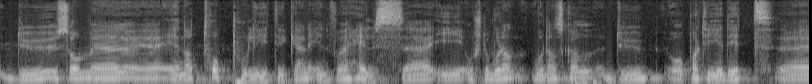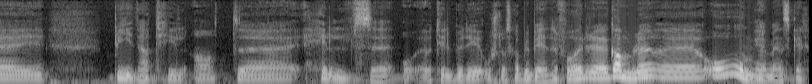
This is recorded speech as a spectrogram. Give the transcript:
du som en av toppolitikerne innenfor helse i Oslo, hvordan, hvordan skal du og partiet ditt eh, bidra til at eh, helsetilbudet i Oslo skal bli bedre for eh, gamle eh, og unge mennesker?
